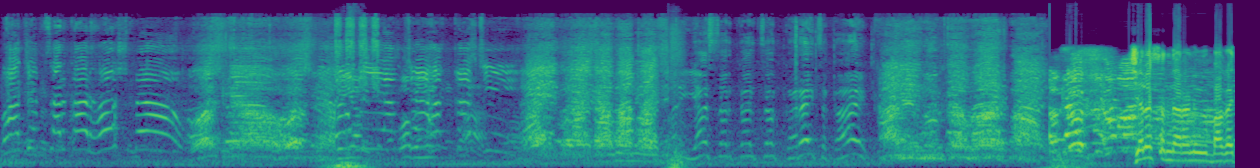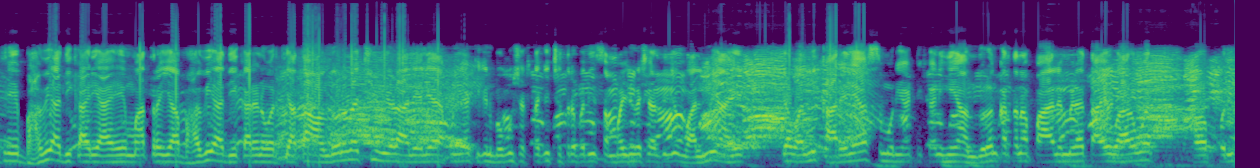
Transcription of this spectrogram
भाजप सरकार होश में आओ होश में आओ होश में आओ हक्काची. आणि या सरकारचं करायचं काय? जलसंधारण विभागातील हे भावी अधिकारी आहे. मात्र या भावी अधिकाऱ्यांवरती आता आंदोलनाची वेळ आलेली आहे. आपण या ठिकाणी बघू शकता की छत्रपती संभाजीनगर शहरातील जे वाल्मी आहे त्या वाल्मी कार्यालयासमोर या ठिकाणी हे आंदोलन करताना पाहायला मिळत आहे. वारंवार अ, परि-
